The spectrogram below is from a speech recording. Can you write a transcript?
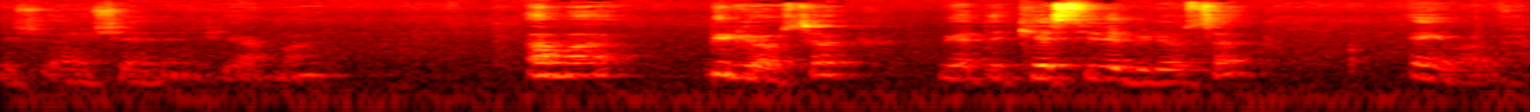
Hiç onun şeyini şey yapma. Ama biliyorsak veya da kestirebiliyorsak eyvallah.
